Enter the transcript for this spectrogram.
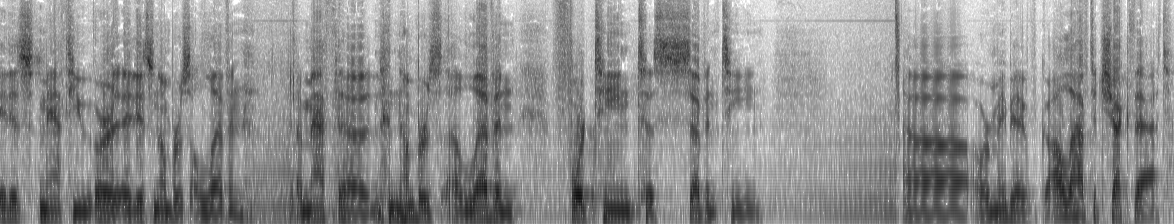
It is Matthew, or it is Numbers 11. Uh, Math, uh, Numbers 11, 14 to 17. Uh, or maybe I've, I'll have to check that.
